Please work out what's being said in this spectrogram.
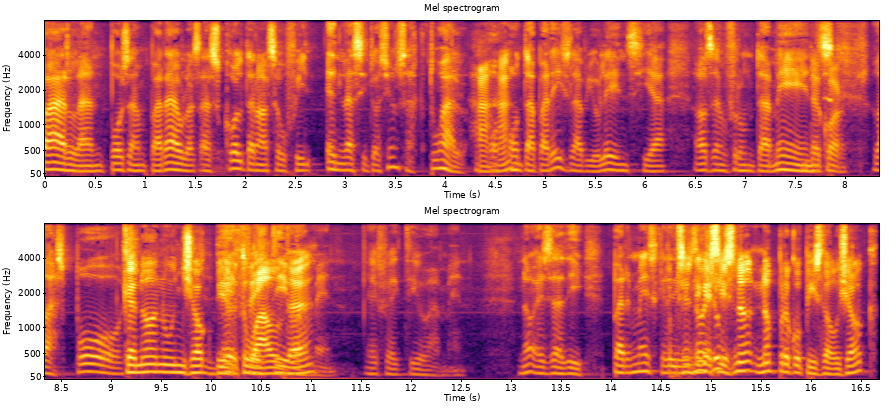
parlen, posen paraules, escolten el seu fill en les situacions actuals, Ahà. on, on apareix la violència, els enfrontaments, les pors... Que no en un joc virtual de... Efectivament, efectivament. No, és a dir, per més que... Com si ens "No, diguessis, no, no et preocupis del joc,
